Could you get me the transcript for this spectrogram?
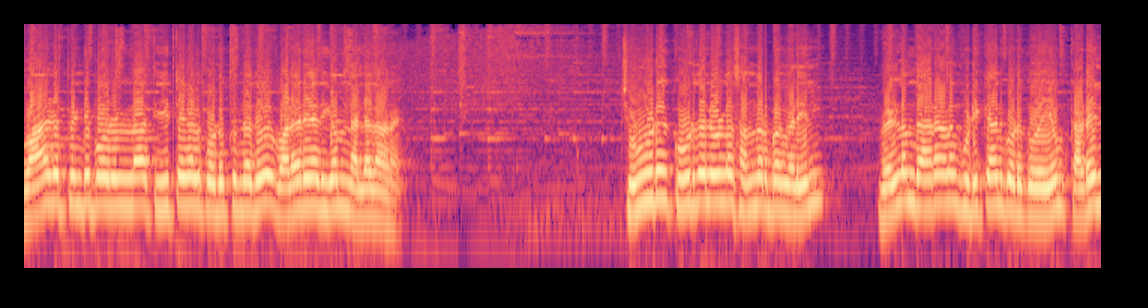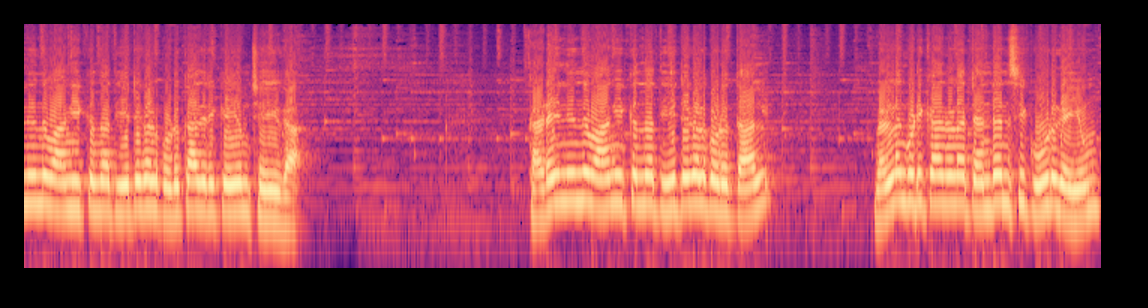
വാഴപ്പിണ്ടി പോലുള്ള തീറ്റകൾ കൊടുക്കുന്നത് വളരെയധികം നല്ലതാണ്. ചൂട് കൂടുതലുള്ള സന്ദർഭങ്ങളിൽ വെള്ളം ധാരാളം കുടിക്കാൻ കൊടുക്കുകയും കടയിൽ നിന്ന് വാങ്ങിക്കുന്ന തീറ്റകൾ കൊടുക്കാതിരിക്കുകയും ചെയ്യുക. കടയിൽ നിന്ന് വാങ്ങിക്കുന്ന തീറ്റകൾ കൊടുത്താൽ വെള്ളം കുടിക്കാനുള്ള ടെൻഡൻസി കൂടുകയും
